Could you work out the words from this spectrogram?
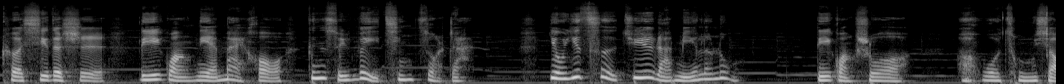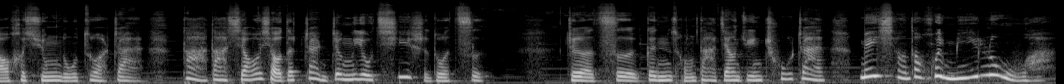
可惜的是，李广年迈后跟随卫青作战，有一次居然迷了路。李广说：“啊，我从小和匈奴作战，大大小小的战争有七十多次。”这次跟从大将军出战，没想到会迷路啊！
